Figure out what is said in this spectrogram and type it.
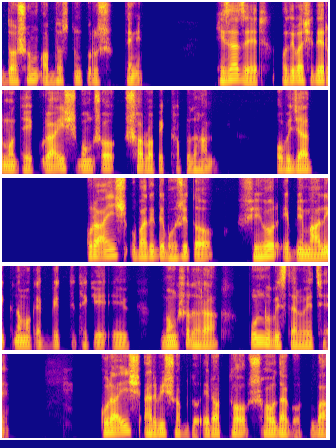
দশম অধস্তন পুরুষ তিনি। হিজাজের অধিবাসীদের মধ্যে কুরাইশ বংশ সর্বাপেক্ষা প্রধান। অভিজাত কুরাইশ উপাধিতে ভূষিত ফিহর ইবনে মালিক নামক এক ব্যক্তি থেকে এই বংশধারা পূর্ণ বিস্তার হয়েছে। কুরাইশ আরবি শব্দ এর অর্থ সওদাগর বা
